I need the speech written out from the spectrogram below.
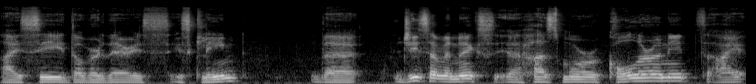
I see it over there is is clean. The G7X uh, has more color on it. I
